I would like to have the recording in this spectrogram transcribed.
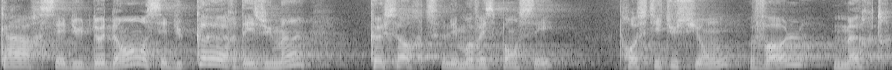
Car c'est du dedans, c'est du cœur des humains que sortent les mauvaises pensées, prostitution, vol, meurtre,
